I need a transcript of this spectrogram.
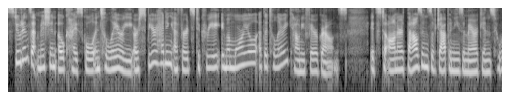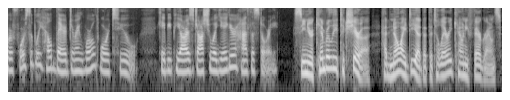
Students at Mission Oak High School in Tulare are spearheading efforts to create a memorial at the Tulare County Fairgrounds. It's to honor thousands of Japanese Americans who were forcibly held there during World War II. KVPR's Joshua Yeager has the story. Senior Kimberly Teixeira had no idea that the Tulare County Fairgrounds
